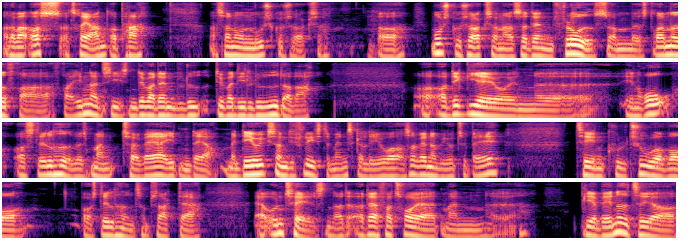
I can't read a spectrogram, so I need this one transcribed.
og der var os og tre andre par, og så nogle muskusokser. Og muskusokserne og så den flod, som øh, strømmede fra, fra indlandsisen, det var, den lyd, det var de lyde, der var. Og, og det giver jo en, øh, en ro og stillhed, hvis man tør være i den der. Men det er jo ikke sådan, de fleste mennesker lever, og så vender vi jo tilbage til en kultur, hvor, hvor stillheden som sagt er, er undtagelsen, og, og derfor tror jeg, at man øh, bliver vendet til at,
